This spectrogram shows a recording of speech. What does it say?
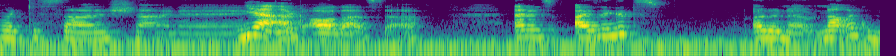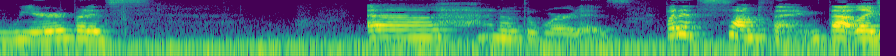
like the sun is shining. Yeah. like all that stuff. And it's i think it's i don't know not like weird but it's uh i don't know what the word is. But it's something that like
